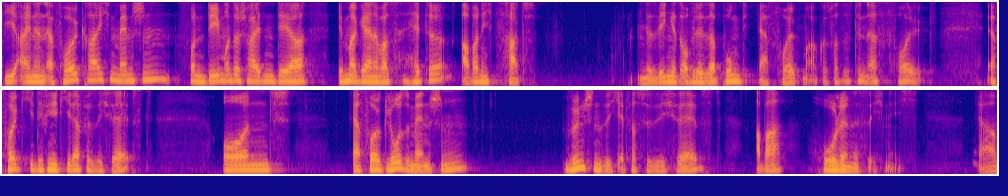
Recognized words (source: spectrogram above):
die einen erfolgreichen Menschen von dem unterscheiden, der immer gerne was hätte, aber nichts hat. Und deswegen jetzt auch wieder dieser Punkt Erfolg, Markus. Was ist denn Erfolg? Erfolg definiert jeder für sich selbst. Und erfolglose Menschen wünschen sich etwas für sich selbst, aber holen es sich nicht. Ja,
